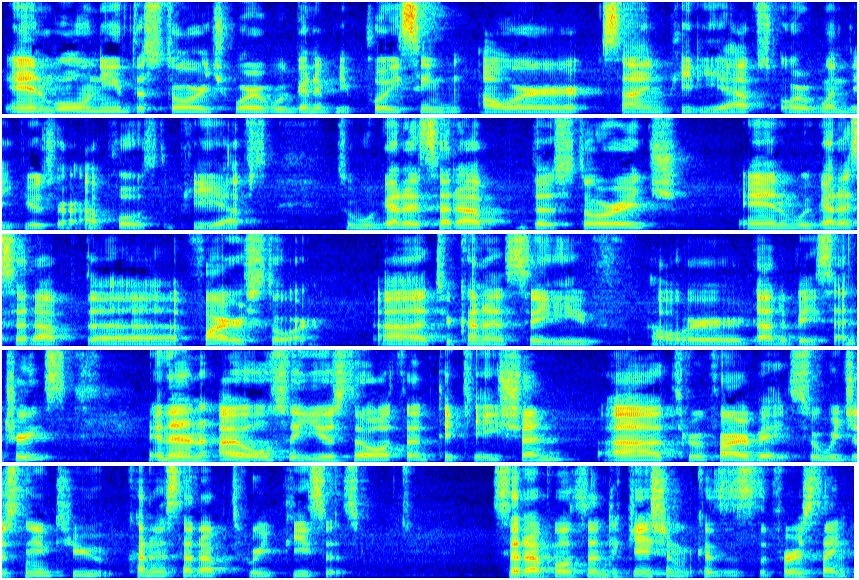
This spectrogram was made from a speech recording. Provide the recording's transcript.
and we'll need the storage where we're going to be placing our signed PDFs or when the user uploads the PDFs. So we got to set up the storage and we got to set up the Firestore uh, to kind of save our database entries. And then I also use the authentication uh, through Firebase. So we just need to kind of set up three pieces. Set up authentication because it's the first thing.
